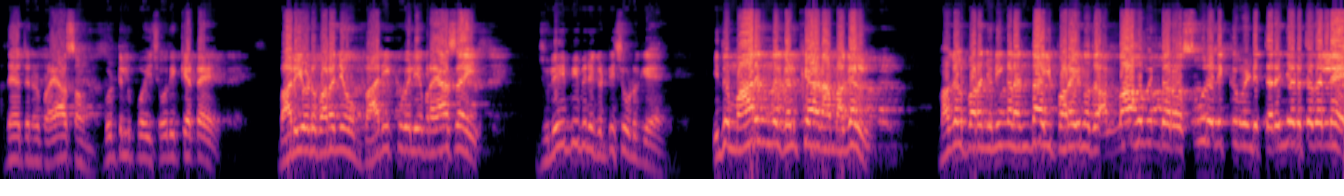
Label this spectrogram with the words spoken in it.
അദ്ദേഹത്തിന് ഒരു പ്രയാസം. വീട്ടിൽ പോയി ചോദിക്കട്ടെ. ഭാര്യയോട് പറഞ്ഞു ഭാര്യയ്ക്ക് വലിയ പ്രയാസമായി. ജുലൈബീബിന് കെട്ടിച്ചു കൊടുക്കേ. ഇത് മാറി നിന്ന് കേൾക്കുകയാണ് ആ മകൾ. മകൾ പറഞ്ഞു നിങ്ങൾ എന്താ ഈ പറയുന്നത്? അള്ളാഹുവിന്റെ റസൂൽ എനിക്ക് വേണ്ടി തെരഞ്ഞെടുത്തതല്ലേ?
